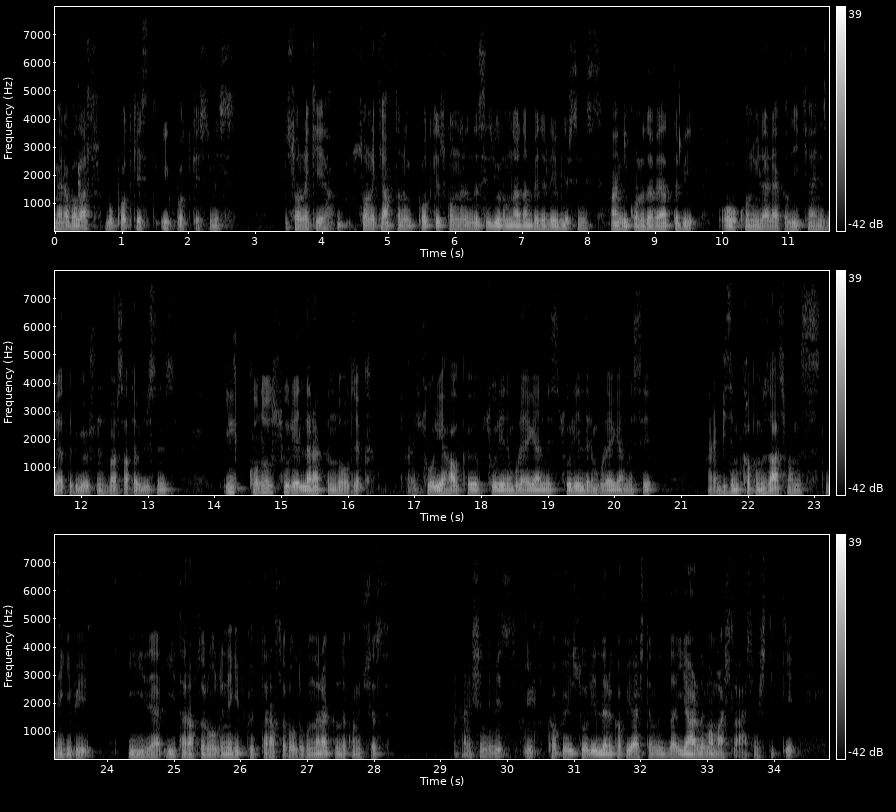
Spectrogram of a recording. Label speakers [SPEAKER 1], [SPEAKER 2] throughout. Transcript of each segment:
[SPEAKER 1] Merhabalar. Bu podcast ilk podcast'imiz. Bir sonraki sonraki haftanın podcast konularını da siz yorumlardan belirleyebilirsiniz. Hangi konuda veyahut da bir o konuyla alakalı hikayeniz veyahut da bir görüşünüz varsa atabilirsiniz. İlk konu Suriyeliler hakkında olacak. Yani Suriye halkı, Suriye'nin buraya gelmesi, Suriyelilerin buraya gelmesi, hani bizim kapımızı açmamız ne gibi iyi, iyi tarafları oldu, ne gibi kötü tarafları oldu. Bunlar hakkında konuşacağız. Yani şimdi biz ilk kapıyı Suriyelilere kapıyı açtığımızda yardım amaçlı açmıştık ki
